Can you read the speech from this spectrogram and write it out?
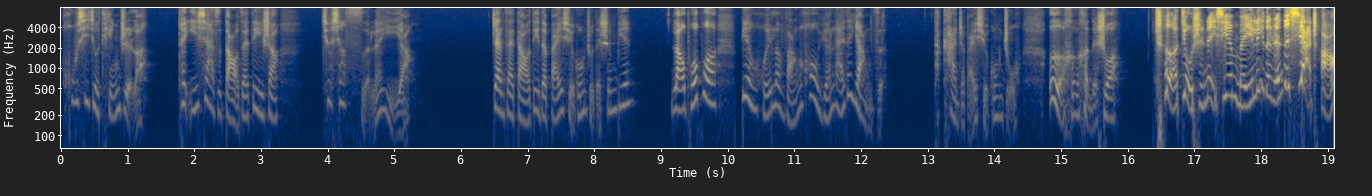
呼吸就停止了，她一下子倒在地上，就像死了一样。站在倒地的白雪公主的身边，老婆婆变回了王后原来的样子。她看着白雪公主，恶狠狠地说：“这就是那些美丽的人的下场。”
